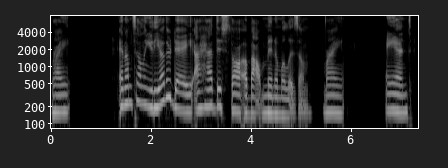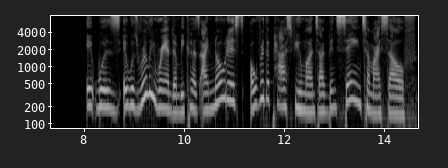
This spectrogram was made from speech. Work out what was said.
Right? And I'm telling you, the other day I had this thought about minimalism, right? And it was it was really random because I noticed over the past few months I've been saying to myself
